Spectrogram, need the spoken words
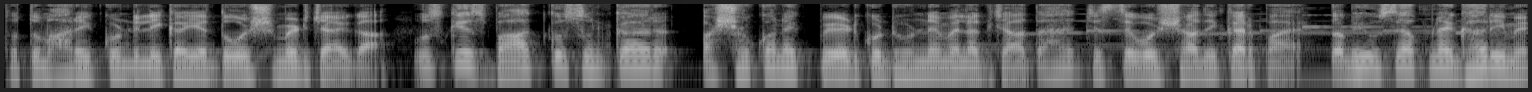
तो तुम्हारी कुंडली का यह दोष मिट जाएगा। उसकी इस बात को सुनकर अशोकन एक पेड़ को ढूँढने में लग जाता है, जिससे वो शादी कर पाए। तभी उसे अपने घर ही में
